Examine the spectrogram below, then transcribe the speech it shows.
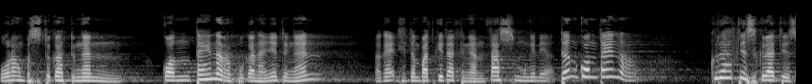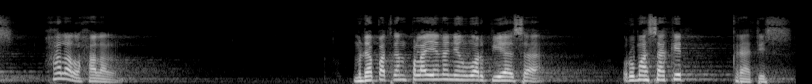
Orang bersedekah dengan kontainer bukan hanya dengan kayak di tempat kita dengan tas mungkin ya, dan kontainer gratis gratis, halal halal. Mendapatkan pelayanan yang luar biasa. Rumah sakit gratis.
